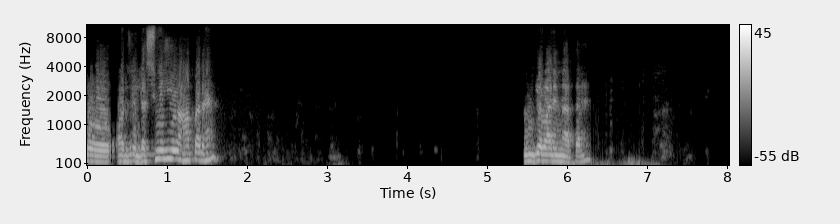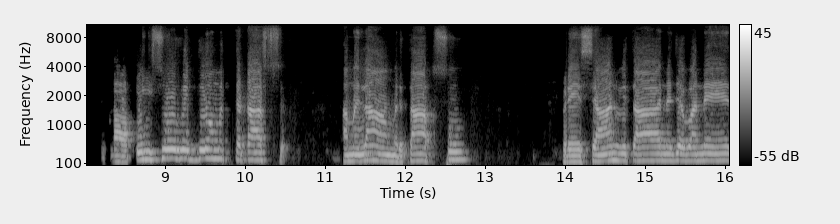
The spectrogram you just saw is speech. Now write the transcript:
तो और जो लक्ष्मी जी वहाँ पर हैं? उनके बारे में आता है। पीसो विद्रोम तटास अमलामृतापसु प्रेशान्विता नजवने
